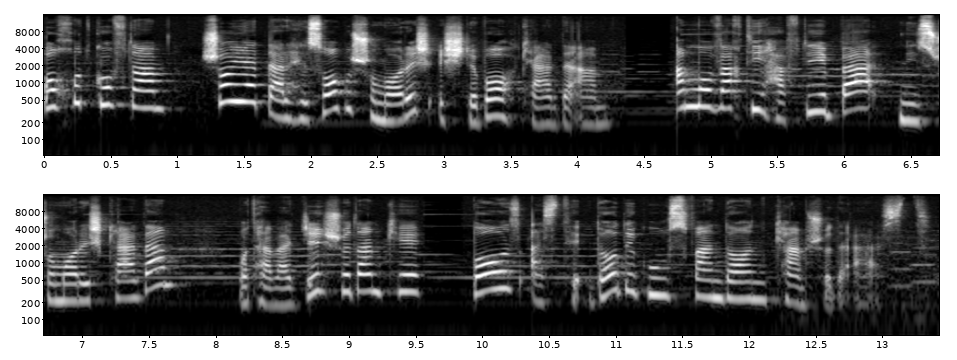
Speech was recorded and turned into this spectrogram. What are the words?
با خود گفتم شاید در حساب و شمارش اشتباه کرده ام. اما وقتی هفته بعد نیز شمارش کردم متوجه شدم که باز از تعداد گوسفندان کم شده است.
